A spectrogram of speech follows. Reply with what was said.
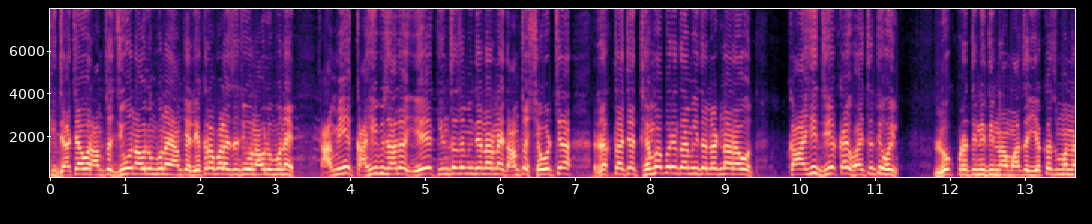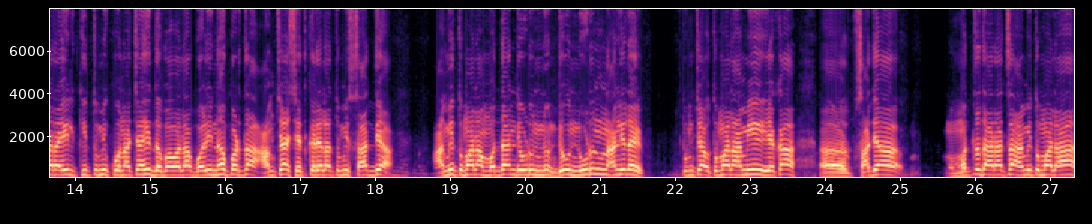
की ज्याच्यावर आमचं जीवन अवलंबून आहे आमच्या लेकराबाळाचं जीवन अवलंबून आहे. आम्ही काही बी झालं एक इंच जमीन देणार नाहीत. आमचं शेवटच्या रक्ताच्या थेंबापर्यंत आम्ही इथं लढणार आहोत. काही जे काय व्हायचं ते होईल. लोकप्रतिनिधींना माझं एकच म्हणणं राहील की तुम्ही कोणाच्याही दबावाला बळी न पडता आमच्या शेतकऱ्याला तुम्ही साथ द्या. आम्ही तुम्हाला मतदान देवडून देऊन निवडून आणलेलं आहे. तुमच्या तुम्हाला आम्ही एका साध्या मतदाराचा आम्ही तुम्हाला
